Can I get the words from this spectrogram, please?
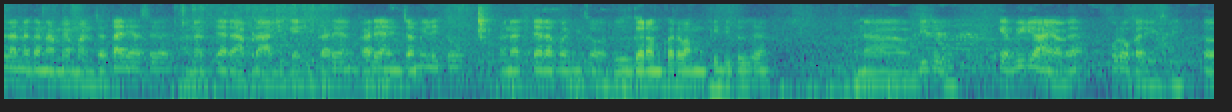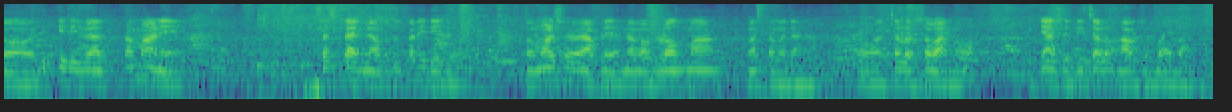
સુરેન્દ્રનગરના મહેમાન જતા રહ્યા છે અને અત્યારે આપણે આવી છીએ ઘરે ઘરે આવીને જમી લીધું અને અત્યારે પછી જો દૂધ ગરમ કરવા મૂકી દીધું છે. અને બીજું કે વીડિયો અહીં હવે પૂરો છીએ. તો રીતિ રિવાજ પ્રમાણે સબસ્ક્રાઈબ ને આ બધું કરી દેજો. તો મળશે હવે આપણે નવા બ્લોગમાં મસ્ત મજાના. તો ચલો સવારનો ત્યાં સુધી ચલો આવજો. બાય બાય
